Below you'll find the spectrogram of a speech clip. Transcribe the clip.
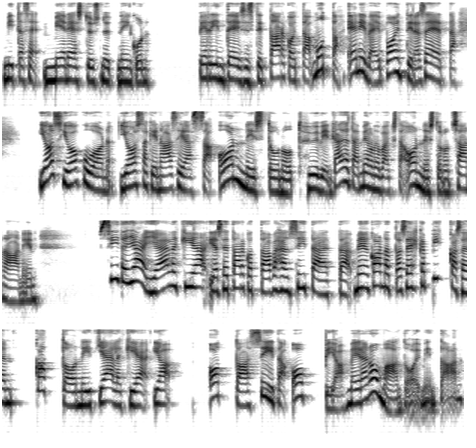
mitä se menestys nyt niin kuin perinteisesti tarkoittaa. Mutta anyway, pointtina se, että jos joku on jossakin asiassa onnistunut hyvin, käytetään mieluummin vaikka sitä onnistunut sanaa, niin siitä jää jälkiä ja se tarkoittaa vähän sitä, että meidän kannattaisi ehkä pikkasen katsoa niitä jälkiä ja ottaa siitä oppia meidän omaan toimintaan.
